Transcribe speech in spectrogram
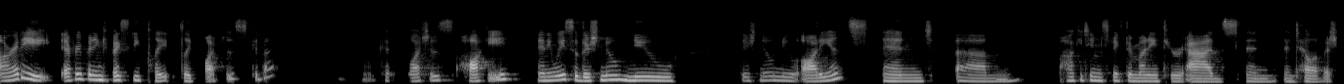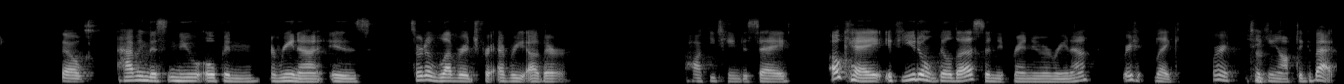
already everybody in Quebec City plays like watches Quebec watches hockey anyway so there's no new there's no new audience and um, hockey teams make their money through ads and and television. So having this new open arena is sort of leverage for every other hockey team to say okay if you don't build us a brand new arena we're like we're taking off to quebec.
